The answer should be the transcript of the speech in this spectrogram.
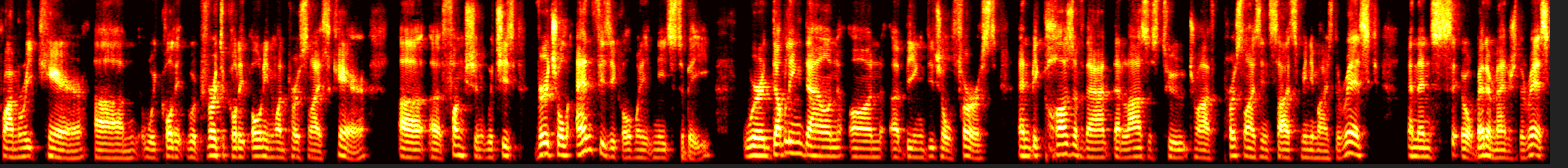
primary care. Um, we call it, we prefer to call it all-in-one personalized care uh, uh, function, which is virtual and physical when it needs to be. We're doubling down on uh, being digital first, and because of that, that allows us to drive personalized insights, minimize the risk, and then or better manage the risk.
